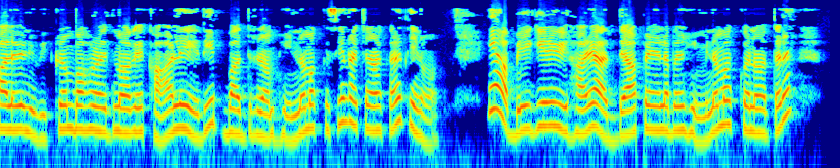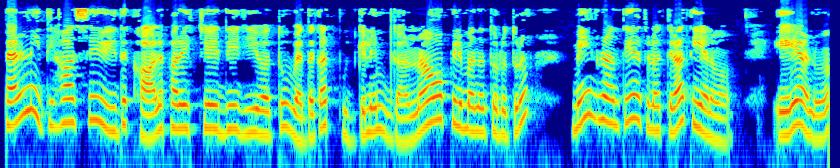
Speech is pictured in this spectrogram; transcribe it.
පළවෙනි වික්‍රම බහරජතුමාගේ කාලයේදී භද්‍ර නම් හින්නමක් විසින් රචනා කර තිනවා. ඒ අබේගිරි විහාරයේ අධ්‍යාපනය ලැබෙන හිමිනමක් වන අතර පැරණි ඉතිහාසයේ විවිධ කාල පරිච්ඡේදයේ ජීවත් වූ වැදගත් පුද්ගලයන් ගණනාවක් පිළිබඳ තොරතුරු මේ ග්‍රන්ථයේ ඇතුළත් වෙලා තියෙනවා. ඒ අනුව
